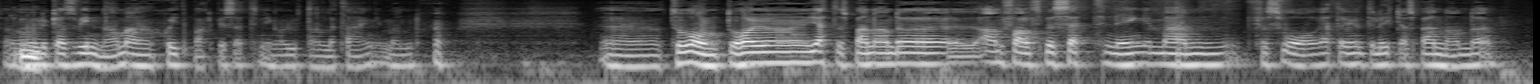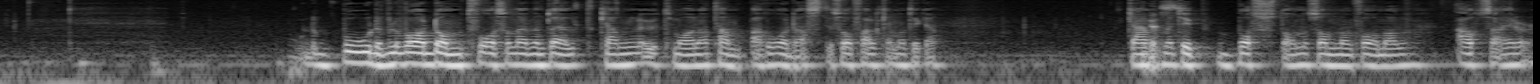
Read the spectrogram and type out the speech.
Så de har mm. lyckats vinna med en skitbackbesättning och utan Letang men eh, Toronto har ju en jättespännande anfallsbesättning men försvaret är ju inte lika spännande. Det borde väl vara de två som eventuellt kan utmana Tampa hårdast i så fall kan man tycka. Kanske yes. med typ Boston som någon form av outsider.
